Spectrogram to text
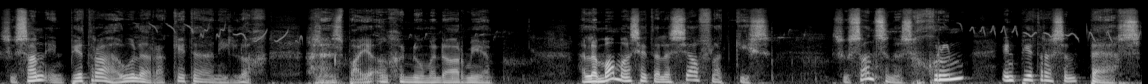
Susan en Petra hou hulle rakette in die lug. Hulle is baie ingenome daarmee. Hulle mamma sê hulle self laat kies. Susan se is groen en Petra se pers,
